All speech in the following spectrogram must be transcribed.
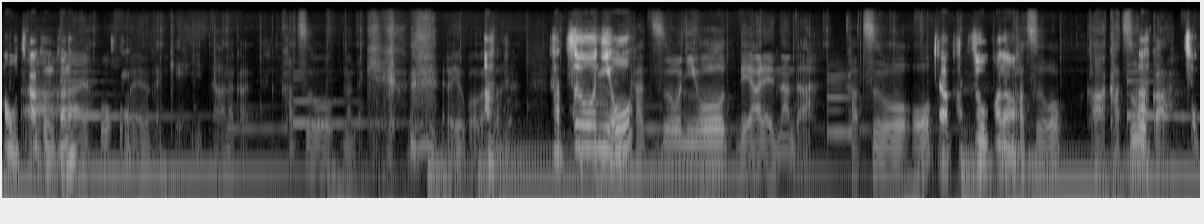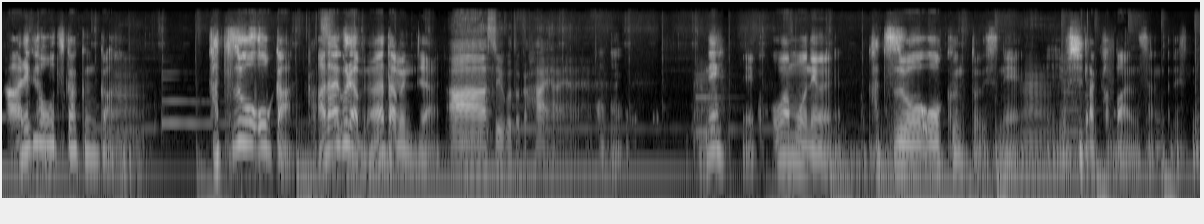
あ、大塚くんかな？なんだっけ？いあ、なんか、カツオ、なんだっけ？よくわかんない。カツオにお？カツオにおで、あれなんだカツオを？あ、カツオかな？カツオ？あ、カツオか。ちょっとあれが大塚くんか。うん。カツオおかアナグラムだな、多分じゃああ、そういうことか。はいはいはいはい。あ。ね、えーここはもうね、カツオおくんとですね、うん吉田カパンさんがですね、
